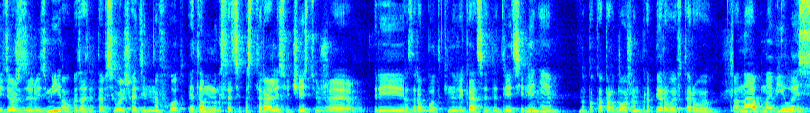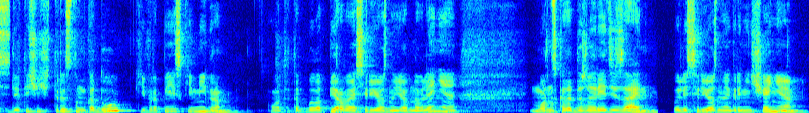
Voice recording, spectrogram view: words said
идешь за людьми, а указатель там всего лишь один на вход. Это мы, кстати, постарались учесть уже при разработке навигации для третьей линии, но пока продолжим про первую и вторую. Она обновилась в 2014 году к европейским миграм. Вот это было первое серьезное ее обновление, можно сказать, даже редизайн. Были серьезные ограничения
